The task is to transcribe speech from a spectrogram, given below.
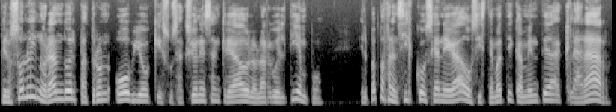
pero solo ignorando el patrón obvio que sus acciones han creado a lo largo del tiempo. El Papa Francisco se ha negado sistemáticamente a aclarar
